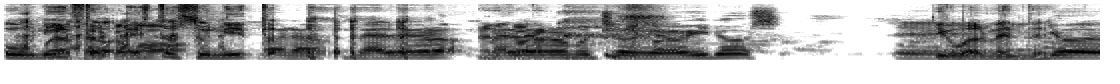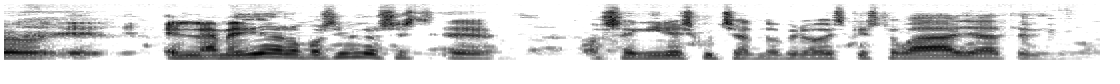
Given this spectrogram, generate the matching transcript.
un hito. Como... Esto es un hito. Bueno, me alegro, me alegro mucho de oíros. Eh, Igualmente. Yo, eh, en la medida de lo posible, os, eh, os seguiré escuchando, pero es que esto va, ya te digo,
